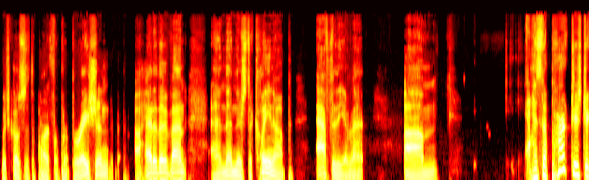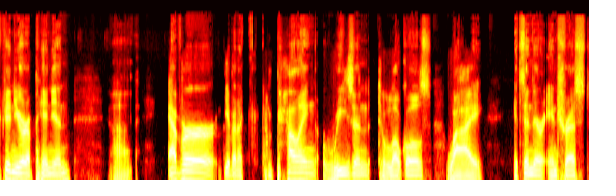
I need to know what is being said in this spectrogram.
which goes to the park for preparation ahead of the event, and then there's the cleanup after the event. Um, has the park district, in your opinion, uh, ever given a compelling reason to locals why it's in their interest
